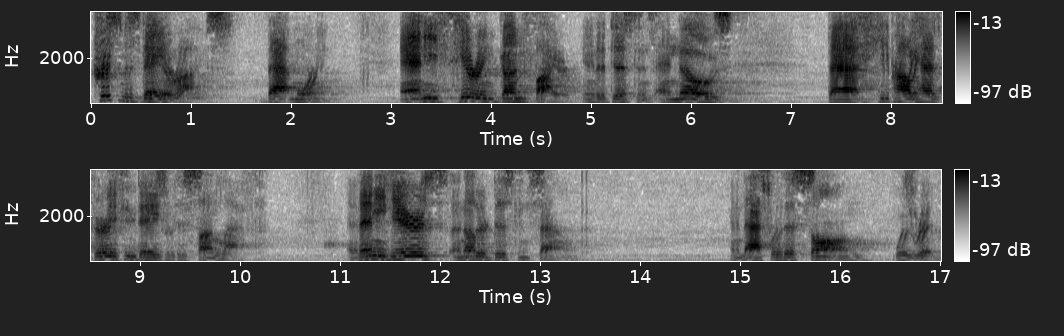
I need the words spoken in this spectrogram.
Christmas Day arrives that morning and he's hearing gunfire in the distance and knows that he probably has very few days with his son left. And then he hears another distant sound. And that's where this song was written.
